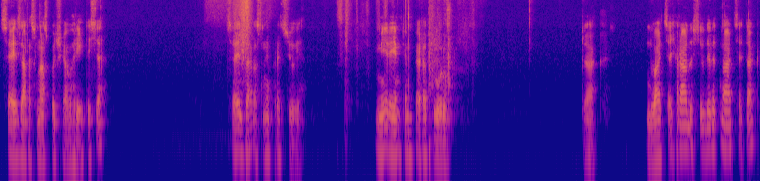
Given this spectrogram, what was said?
Цей зараз у нас почав грітися. Цей зараз не працює. Міряємо температуру. Так. 20 градусів 19, так?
